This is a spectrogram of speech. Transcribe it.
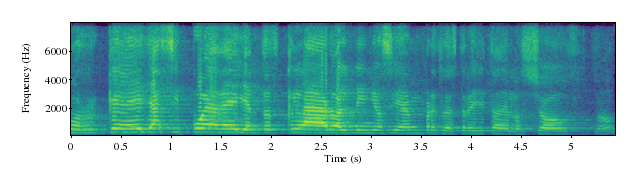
porque ella sí puede y entonces claro, al niño siempre es la estrellita de los shows, ¿no?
